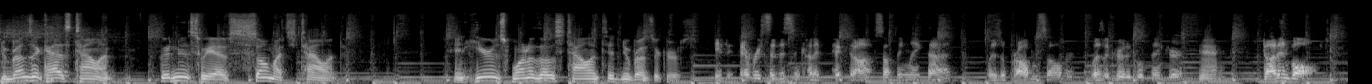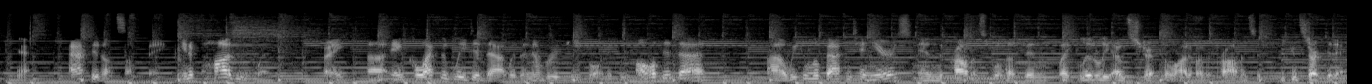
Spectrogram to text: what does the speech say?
New Brunswick has talent. Goodness, we have so much talent. And here's one of those talented New Brunswickers. If every citizen kind of picked off something like that, was a problem solver, was a critical thinker, Yeah. got involved, Yeah. acted on something in a positive way, right? Uh, and collectively did that with a number of people. If we all did that, uh, we can look back in 10 years and the province will have been like literally outstripped a lot of other provinces. You can start today.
